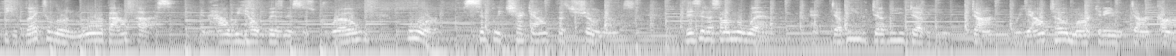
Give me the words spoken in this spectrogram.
If you'd like to learn more about us and how we help businesses grow, or simply check out the show notes, visit us on the web at www www.rialtomarketing.com.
